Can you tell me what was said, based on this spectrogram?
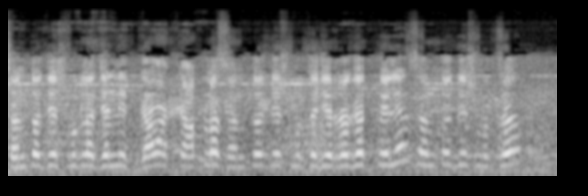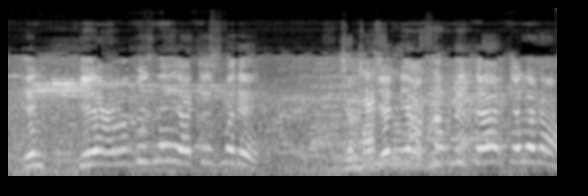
संतोष देशमुखला ज्यांनी गळा कापला संतोष देशमुखचं जे रगत पेले संतोष देशमुखचं ते- ते आरोपीच नाही या केसमध्ये. ज्यांनी आकृती तयार केलं ना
